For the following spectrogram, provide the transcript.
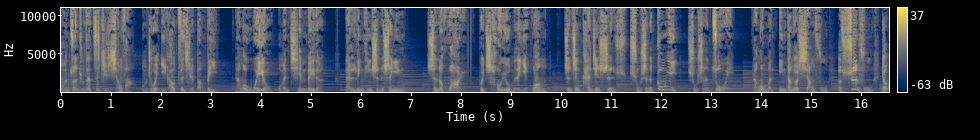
当我们专注在自己的想法，我们就会依靠自己的膀臂；然后唯有我们谦卑的来聆听神的声音，神的话语会超越我们的眼光，真正看见神属神的公义、属神的作为。然后我们应当要降服，要顺服，要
